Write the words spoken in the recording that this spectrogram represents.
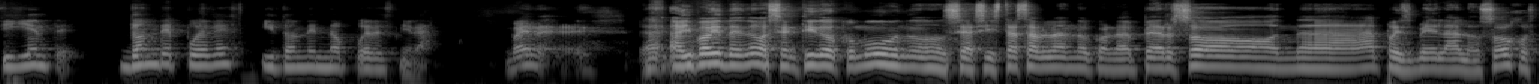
siguiente, ¿dónde puedes y dónde no puedes mirar? Bueno, eh, ahí voy de nuevo, sentido común. O sea, si estás hablando con la persona, pues vela a los ojos.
